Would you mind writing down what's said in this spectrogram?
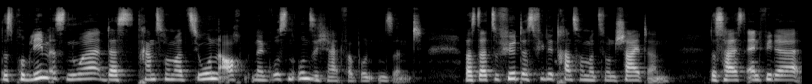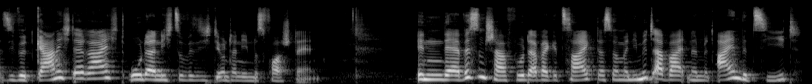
Das Problem ist nur, dass Transformationen auch mit einer großen Unsicherheit verbunden sind, was dazu führt, dass viele Transformationen scheitern. Das heißt, entweder sie wird gar nicht erreicht oder nicht so, wie sich die Unternehmen das vorstellen. In der Wissenschaft wurde aber gezeigt, dass wenn man die Mitarbeitenden mit einbezieht,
